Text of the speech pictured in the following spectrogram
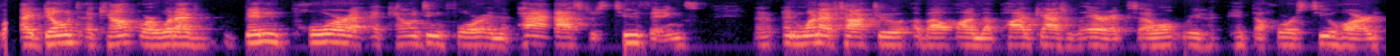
what I don't account or what I've been poor at accounting for in the past is two things, and, and one I've talked to about on the podcast with Eric, so I won't re- hit the horse too hard.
